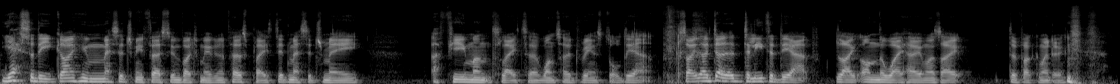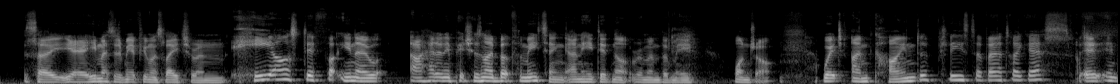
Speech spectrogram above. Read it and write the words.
Yes, so the guy who messaged me first, who invited me over in the first place, did message me a few months later once I'd reinstalled the app. So I, I deleted the app like on the way home. I was like, "The fuck am I doing?" so yeah, he messaged me a few months later, and he asked if you know I had any pictures and I booked for meeting, and he did not remember me one jot. Which I'm kind of pleased about, I guess. It, in,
